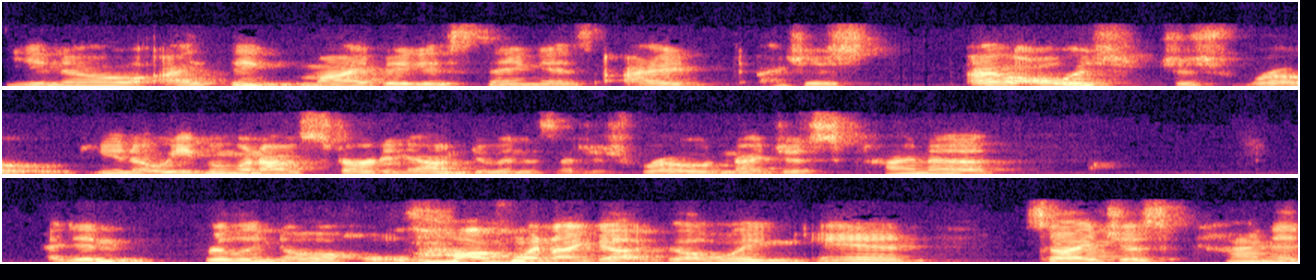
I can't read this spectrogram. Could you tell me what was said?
You know, I think my biggest thing is I I just I always just rode. You know, even when I was starting out and doing this, I just rode and I just kind of I didn't really know a whole lot when I got going and so I just kind of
